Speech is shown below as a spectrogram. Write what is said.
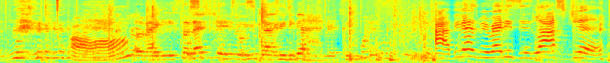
Aww. Alrighty, so let's change for you guys. Goodie Yeah. bag. Goodie bag. Ah, Vivian's been ready since last year.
